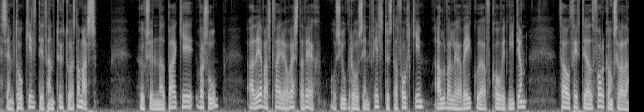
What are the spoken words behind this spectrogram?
sem tók gildi þann 20. mars. Hugsunin að baki var svo að ef allt færi á versta veg og sjúgrósin fyltust af fólki alvarlega veiku af COVID-19 þá þyrti að forgangsraða.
